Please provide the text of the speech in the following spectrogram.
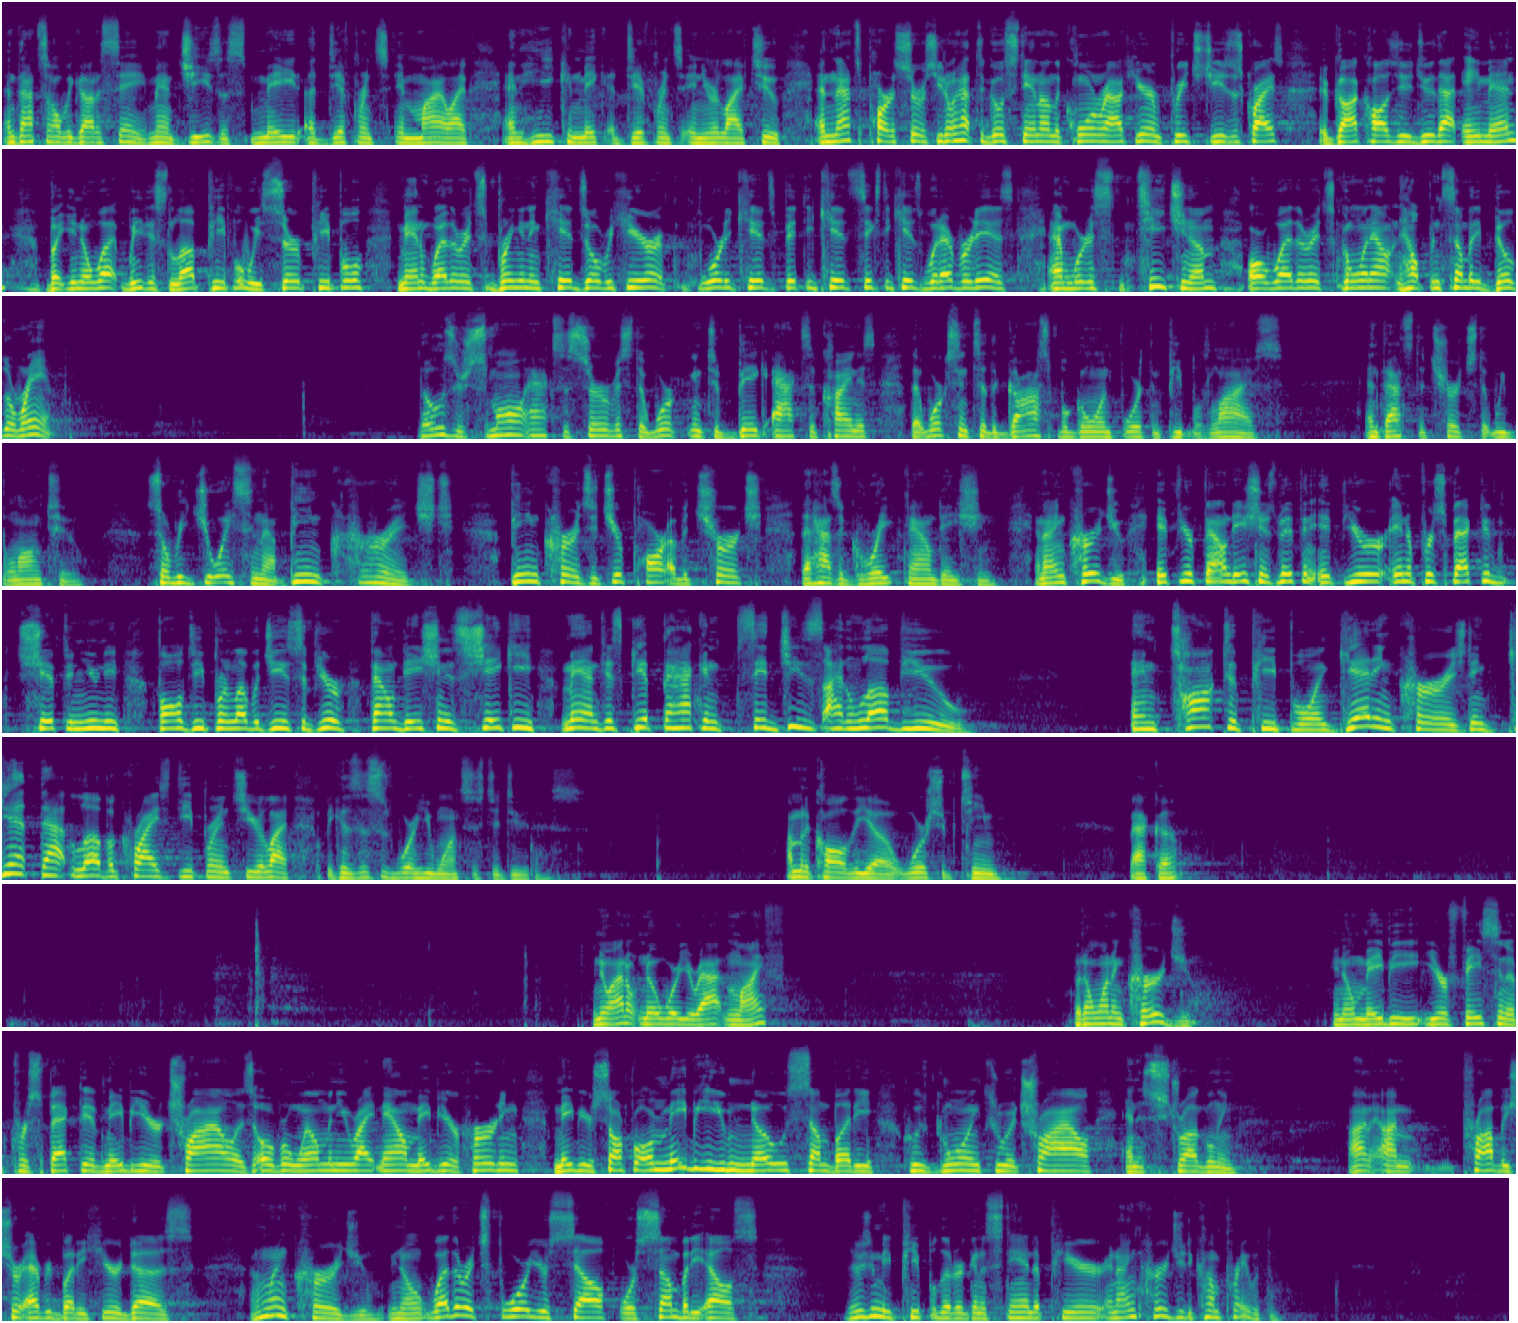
And that's all we got to say. Man, Jesus made a difference in my life, and He can make a difference in your life too. And that's part of service. You don't have to go stand on the corner out here and preach Jesus Christ. If God calls you to do that, amen. But you know what? We just love people. We serve people. Man, whether it's bringing in kids over here 40 kids, 50 kids, 60 kids, whatever it is, and we're just teaching them, or whether it's going out and helping somebody build a ramp. Those are small acts of service that work into big acts of kindness that works into the gospel going forth in people's lives. And that's the church that we belong to. So rejoice in that. Be encouraged. Be encouraged that you're part of a church that has a great foundation. And I encourage you, if your foundation is missing, if you're in a perspective shift and you need to fall deeper in love with Jesus, if your foundation is shaky, man, just get back and say, Jesus, I love you and talk to people and get encouraged and get that love of Christ deeper into your life because this is where He wants us to do this. I'm going to call the uh, worship team back up. You know, I don't know where you're at in life, but I want to encourage you. You know, maybe you're facing a perspective, maybe your trial is overwhelming you right now, maybe you're hurting, maybe you're suffering, or maybe you know somebody who's going through a trial and is struggling. I'm, I'm probably sure everybody here does. And I want to encourage you, you know, whether it's for yourself or somebody else, there's going to be people that are going to stand up here, and I encourage you to come pray with them.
